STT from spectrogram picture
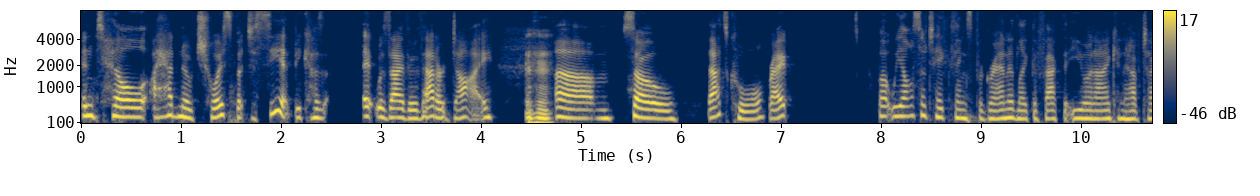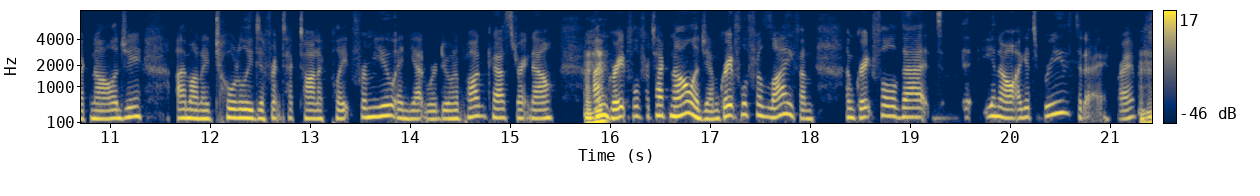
until i had no choice but to see it because it was either that or die mm-hmm. um, so that's cool, right? But we also take things for granted, like the fact that you and I can have technology. I'm on a totally different tectonic plate from you, and yet we're doing a podcast right now. Mm-hmm. I'm grateful for technology. I'm grateful for life. I'm I'm grateful that eh, you know I get to breathe today, right? Mm-hmm.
